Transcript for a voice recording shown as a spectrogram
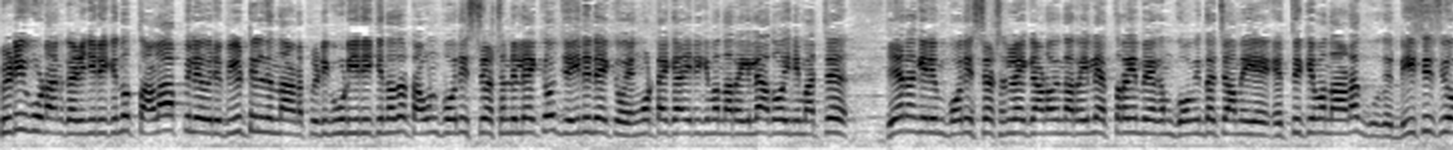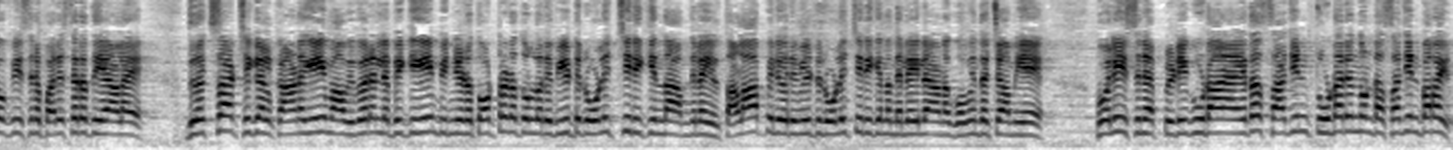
പിടികൂടാൻ കഴിഞ്ഞിരിക്കുന്നു. തളാപ്പിലെ ഒരു വീട്ടിൽ നിന്നാണ് പിടികൂടിയിരിക്കുന്നത്. ടൗൺ പോലീസ് സ്റ്റേഷനിലേക്കോ ജയിലിലേക്കോ എങ്ങോട്ടേക്കായിരിക്കുമെന്ന് അറിയില്ല അതോ ഇനി മറ്റ് ഏതെങ്കിലും പോലീസ് സ്റ്റേഷനിലേക്കാണോ എന്ന് അറിയില്ല എത്രയും വേഗം ഗോവിന്ദച്ചാമിയെ എത്തിക്കുമെന്നാണ് ഡി സി സി ഓഫീസിന് പരിസരത്ത് ഇയാളെ ദൃക്സാക്ഷികൾ കാണുകയും ആ വിവരം ലഭിക്കുകയും പിന്നീട് തൊട്ടടുത്തുള്ള ഒരു വീട്ടിൽ ഒളിച്ചിരിക്കുന്ന നിലയിൽ തളാപ്പിലെ ഒരു വീട്ടിൽ ഒളിച്ചിരിക്കുന്ന നിലയിലാണ് ഗോവിന്ദച്ചാമിയെ പോലീസിന് പിടികൂടാനായത് സജിൻ തുടരുന്നുണ്ട്. സജിൻ പറയൂ.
